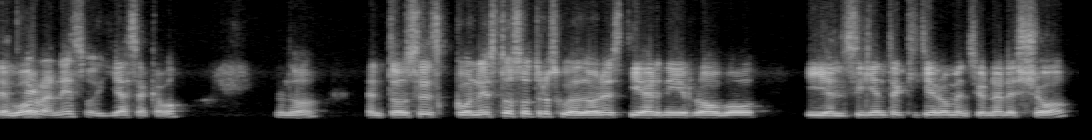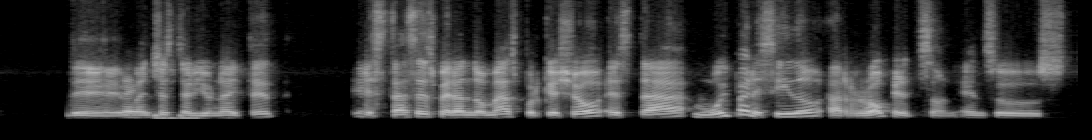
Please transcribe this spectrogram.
te borran eso y ya se acabó, ¿no? Entonces, con estos otros jugadores, Tierney, Robo y el siguiente que quiero mencionar es Shaw de Manchester United, estás esperando más porque Shaw está muy parecido a Robertson en sus,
